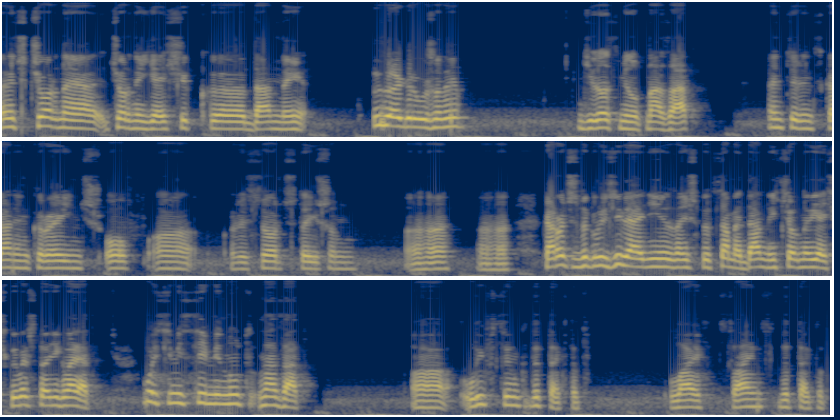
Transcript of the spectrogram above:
Значит, черная, черный ящик, э, данные загружены 90 минут назад. Entering scanning range of uh, research station. Ага, ага. Короче, загрузили они, значит, это самое, данные из черного ящика. И вот что они говорят. 87 минут назад. Uh, lifting detected. Life signs detected.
